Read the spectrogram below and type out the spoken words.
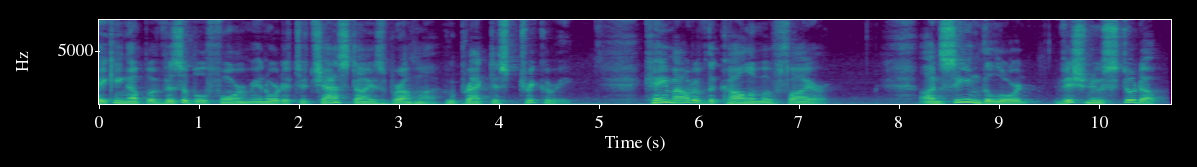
taking up a visible form in order to chastise Brahma, who practiced trickery, came out of the column of fire. On seeing the Lord, Vishnu stood up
